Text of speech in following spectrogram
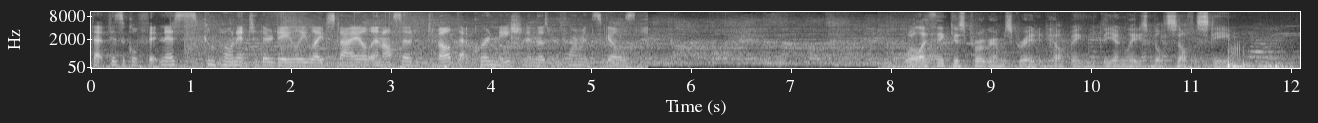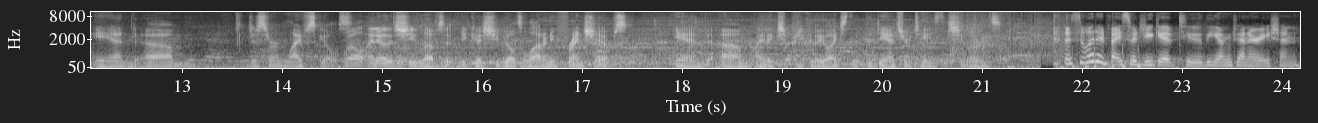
that physical fitness component to their daily lifestyle and also to develop that coordination and those performance skills. Well, I think this program is great at helping the young ladies build self-esteem and um, just learn life skills. Well, I know that she loves it because she builds a lot of new friendships, and um, I think she particularly likes the, the dance routines that she learns. So, what advice would you give to the young generation?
